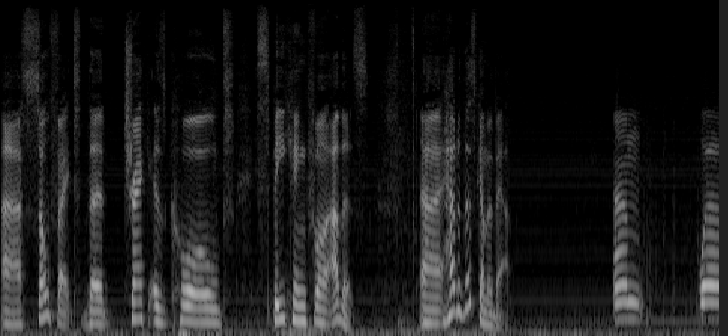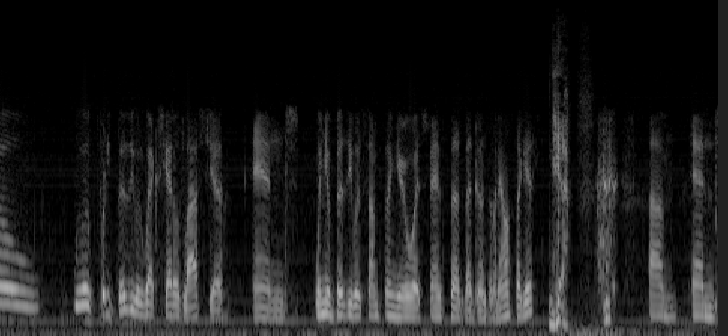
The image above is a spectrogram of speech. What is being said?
uh, Sulfate. The track is called Speaking for Others. How did this come about? Um, well, we were pretty busy with Wax Chattels last year, and when you're busy with something, you're always fantasize about doing something else, I guess. Yeah. Um, and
